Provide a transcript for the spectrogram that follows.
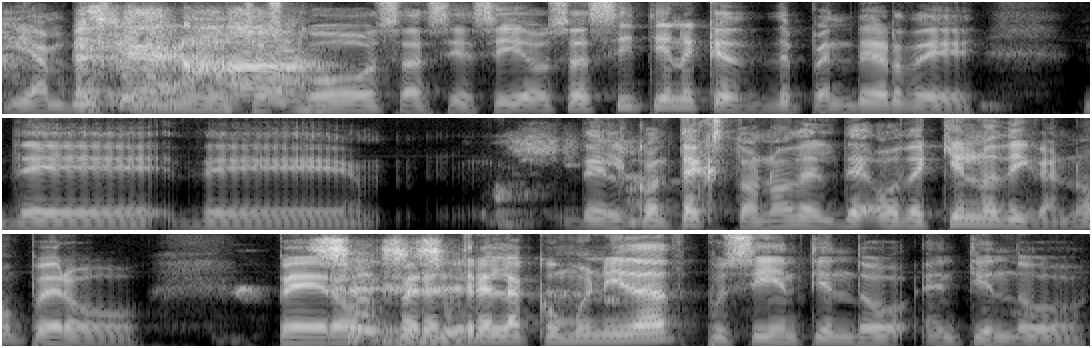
Y han visto muchas cosas y así. O sea, sí tiene que depender de. de. de del contexto, ¿no? Del, de, o de quién lo diga, ¿no? Pero. Pero, pero entre la comunidad, pues sí entiendo, entiendo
